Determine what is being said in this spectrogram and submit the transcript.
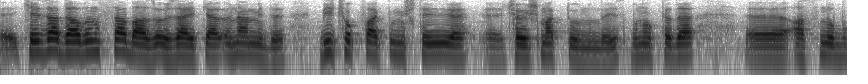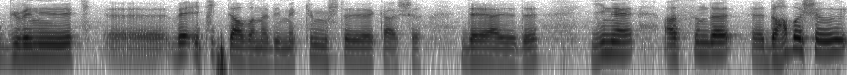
E, Keza davranışsal bazı özellikler önemlidir. Birçok farklı müşteriyle e, çalışmak durumundayız. Bu noktada e, aslında bu güvenilirlik e, ve etik davranabilmek tüm müşterilere karşı değerlidir. Yine aslında e, daha başarılı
